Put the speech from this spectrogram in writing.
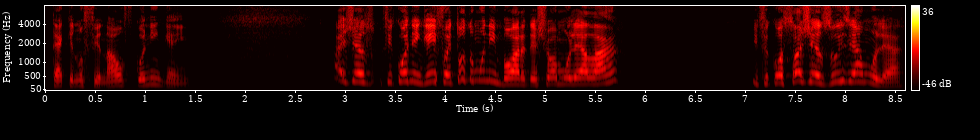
até que no final ficou ninguém. Aí Jesus, ficou ninguém, foi todo mundo embora, deixou a mulher lá. E ficou só Jesus e a mulher.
